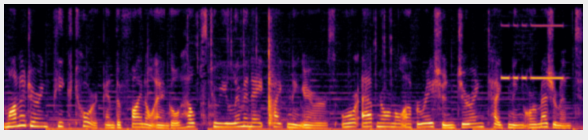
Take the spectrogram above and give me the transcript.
Monitoring peak torque and the final angle helps to eliminate tightening errors or abnormal operation during tightening or measurement.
